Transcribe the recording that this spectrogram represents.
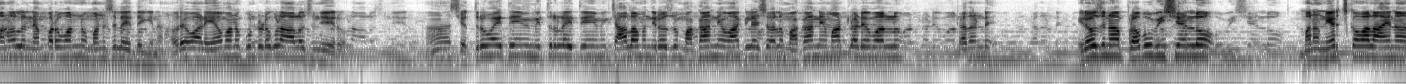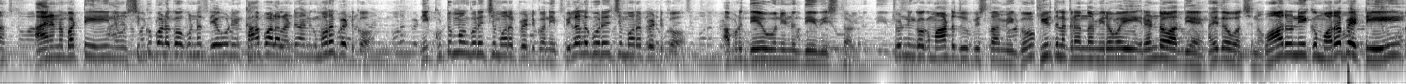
మనలో నెంబర్ వన్ మనుషులే తగిన. ఒరే వాడు ఏమనుకుంటాడో కూడా ఆలోచన చేయరు. శత్రువు అయితే ఏమి మిత్రులు అయితే ఏమి చాలా మంది ఈరోజు మకాన్నే వాకిలేసేవాళ్ళు మకాన్నే మాట్లాడేవాళ్ళు. కదండి? ఈ రోజున ప్రభు విషయంలో మనం నేర్చుకోవాలి? ఆయన ఆయనను బట్టి నువ్వు సిగ్గుపడుకోకుండా దేవుడిని కాపాడాలంటే ఆయనకు మొరపెట్టుకో. నీ కుటుంబం గురించి మొరపెట్టుకో నీ పిల్లల గురించి మొరపెట్టుకో. అప్పుడు దేవుడు నిన్ను దీవిస్తాడు. చూడండి ఇంకొక మాట చూపిస్తాం మీకు. కీర్తన గ్రంథం ఇరవై రెండవ అధ్యాయం ఐదవ వచనం. వారు నీకు మొరపెట్టి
